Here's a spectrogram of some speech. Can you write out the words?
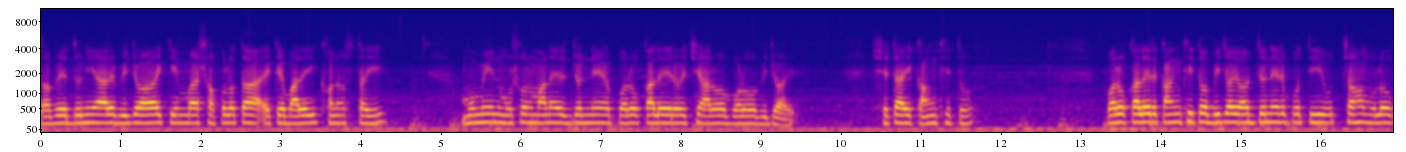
তবে দুনিয়ার বিজয় কিংবা সফলতা একেবারেই ক্ষণস্থায়ী। মুমিন মুসলমানের জন্য পরকালে রয়েছে আরও বড় বিজয়। সেটাই কাঙ্ক্ষিত। পরকালের কাঙ্ক্ষিত বিজয় অর্জনের প্রতি উৎসাহমূলক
